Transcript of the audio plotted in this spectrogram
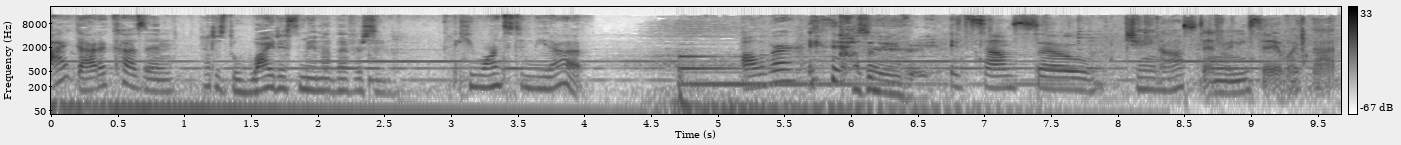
I got a cousin. That is the whitest man I've ever seen. He wants to meet up. Oliver? Cousin Evie. It sounds so Jane Austen when you say it like that.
